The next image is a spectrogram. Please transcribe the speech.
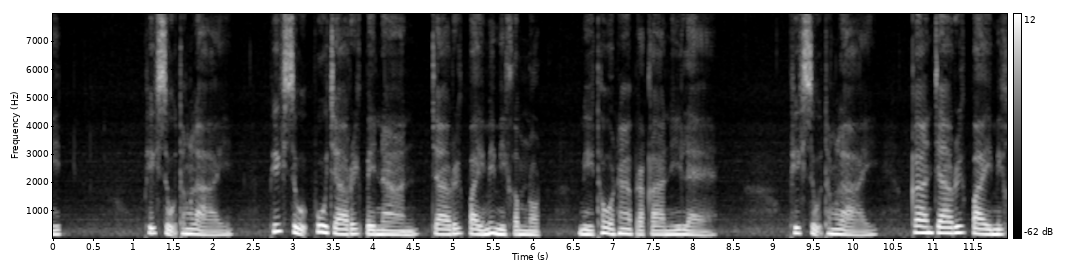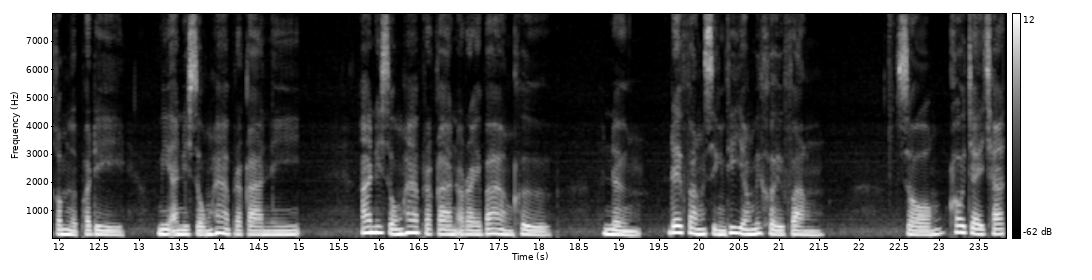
มิตร ภิกษุทั้งหลาย ภิกษุผู้จาริกไปนาน จาริกไปไม่มีกำหนด มีโทษห้าประการนี้แล ภิกษุทั้งหลาย การจาริกไปมีกำหนดพอดี มีอนิสงส์ห้าประการนี้ อนิสงส์ห้าประการอะไรบ้างคือ 1. ได้ฟังสิ่งที่ยังไม่เคยฟัง 2. เข้าใจชัด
